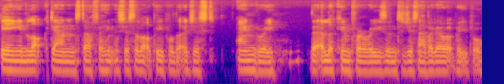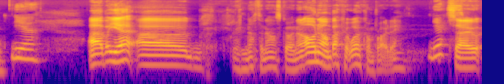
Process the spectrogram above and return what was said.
being in lockdown and stuff. I think there's just a lot of people that are just angry that are looking for a reason to just have a go at people. Yeah. Uh, but yeah, uh, there's nothing else going on. Oh no, I'm back at work on Friday. Yes. So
